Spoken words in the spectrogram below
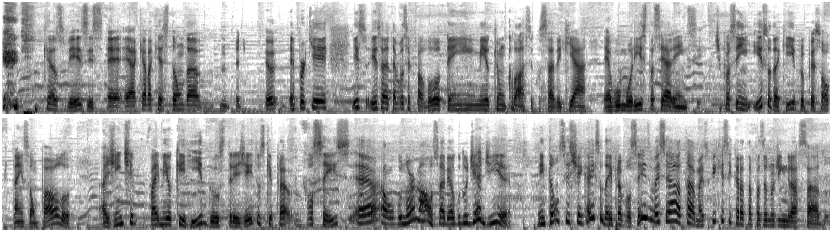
que às vezes é, é aquela questão da eu, é porque isso, isso até você falou, tem meio que um clássico, sabe? Que ah, é o humorista cearense. Tipo assim, isso daqui pro pessoal que tá em São Paulo, a gente vai meio que rir dos trejeitos que para vocês é algo normal, sabe? Algo do dia a dia. Então, se chegar isso daí para vocês, vai ser, ah, tá, mas o que, que esse cara tá fazendo de engraçado?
